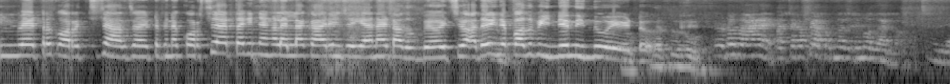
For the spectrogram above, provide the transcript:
ഇൻവേർട്ടർ കുറച്ച് ചാർജ് ആയിട്ട് പിന്നെ കുറച്ച് നേരത്തേക്ക് ഞങ്ങൾ എല്ലാ കാര്യവും ചെയ്യാനായിട്ട് അത് ഉപയോഗിച്ചു. അത് കഴിഞ്ഞപ്പോ അത് പിന്നെയും നിന്നുപോയി കേട്ടോ ഇവിടെ താഴെ പച്ചക്കപ്പ അപ്പുറത്ത് എടുത്തുകൊണ്ട് വന്നായിരുന്നോ ഇല്ല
